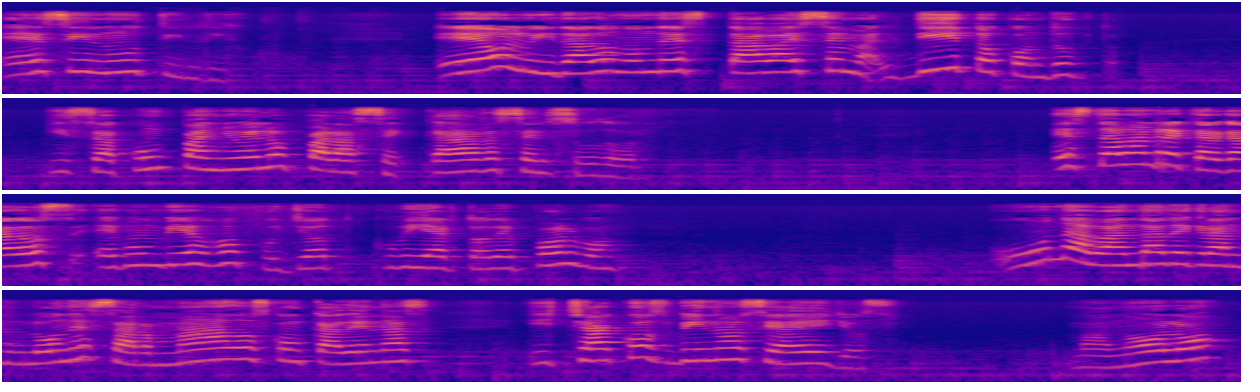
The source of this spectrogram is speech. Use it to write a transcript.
Es inútil, dijo. He olvidado dónde estaba ese maldito conducto. Y sacó un pañuelo para secarse el sudor. Estaban recargados en un viejo Puyot cubierto de polvo. Una banda de grandulones armados con cadenas y chacos vino hacia ellos. Manolo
